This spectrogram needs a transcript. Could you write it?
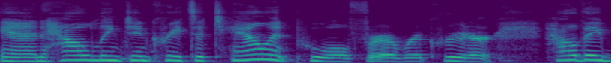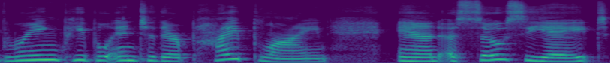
and how LinkedIn creates a talent pool for a recruiter, how they bring people into their pipeline and associate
